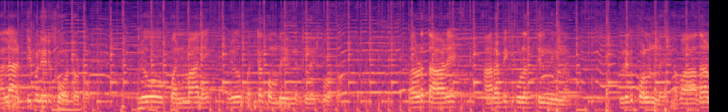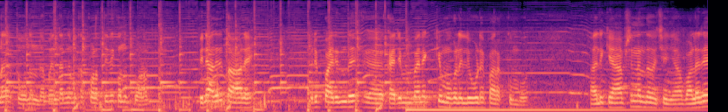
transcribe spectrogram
നല്ല അടിപൊളി ഒരു ഫോട്ടോ കേട്ടോ. ഒരു പൊന്മാനെ ഒരു ഒറ്റ കൊമ്പിൽ ഇരുന്നിട്ടുള്ള ഒരു ഫോട്ടോ. അവിടെ താഴെ അറബിക്കുളത്തിൽ നിന്ന്. ഇവിടെ ഒരു കുളമുണ്ട്. അപ്പോൾ അതാണ് തോന്നുന്നുണ്ട്. അപ്പോൾ എന്തായാലും നമുക്ക് ആ കുളത്തിലേക്ക് ഒന്ന് പോകണം പിന്നെ അതിന് താഴെ ഒരു പരുന്ത് കരിമ്പനയ്ക്ക് മുകളിലൂടെ പറക്കുമ്പോൾ അതിൽ ക്യാപ്ഷൻ എന്താ വെച്ച് കഴിഞ്ഞാൽ വളരെ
